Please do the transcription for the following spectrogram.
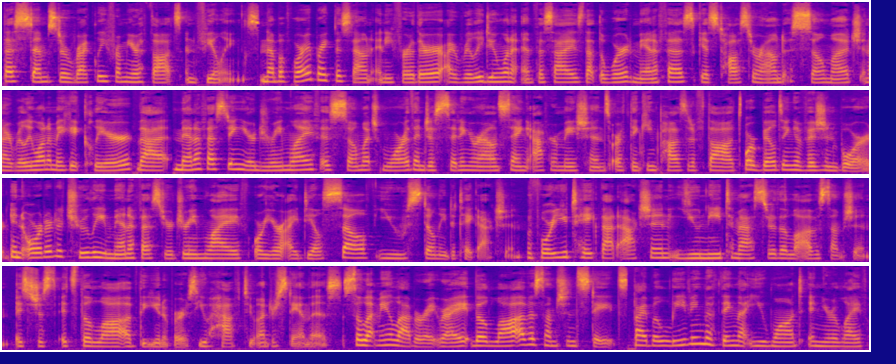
that stems directly from your thoughts and feelings. Now, before I break this down any further, I really do want to emphasize that the word manifest gets tossed around so much, and I really want to make it clear that manifesting your dream life is so much more than just sitting around saying affirmations or thinking positive thoughts or building a vision board. In order to truly manifest your dream life or your ideal self, you still need to take action. Before you take that action, you need to master the law of assumption. It's just, it's the law of the universe. You have to understand this. So let me elaborate, right? The law of assumption states by believing the thing that you want in your life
